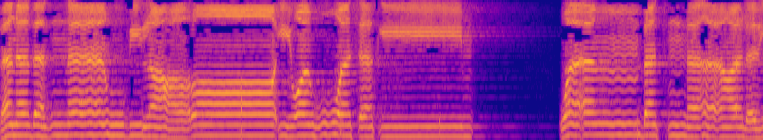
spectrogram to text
فَنَبَذْنَاهُ بِالْعَرَاءِ وَهُوَ سَقِيمٌ. وَأَنبَتْنَا عَلَيْهِ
